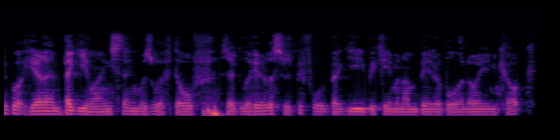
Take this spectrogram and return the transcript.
you've got here, and Biggie Langston was with Dolph Ziggler here. This was before Biggie became an unbearable, annoying cock.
